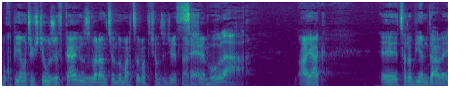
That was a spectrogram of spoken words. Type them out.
bo kupiłem oczywiście używkę z gwarancją do marca 2019. Cebula. A jak? Y, Co robiłem dalej?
